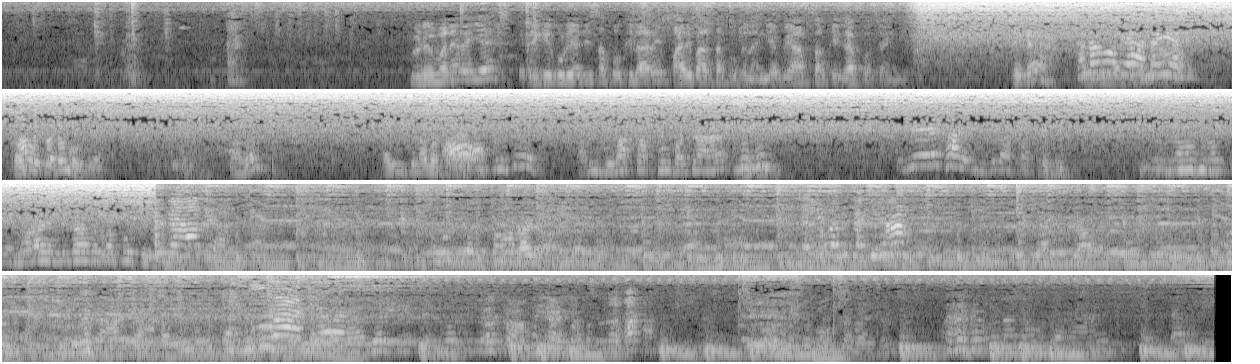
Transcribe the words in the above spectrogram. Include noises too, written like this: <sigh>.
वीडियो में बने रहिए। देखिए गुड़िया जी सबको खिला रही पारी बार सबको खिलाएँगे। अभी आप सबके घर पहुंचाएँगे। ठीक है? खत्म हो गया नहीं है। कब से खत्म हो गया। पागल? अभी इतना बचा है। अभी गुलाब का फूल बचा है। ये था गुलाब का फूल। कहाँ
